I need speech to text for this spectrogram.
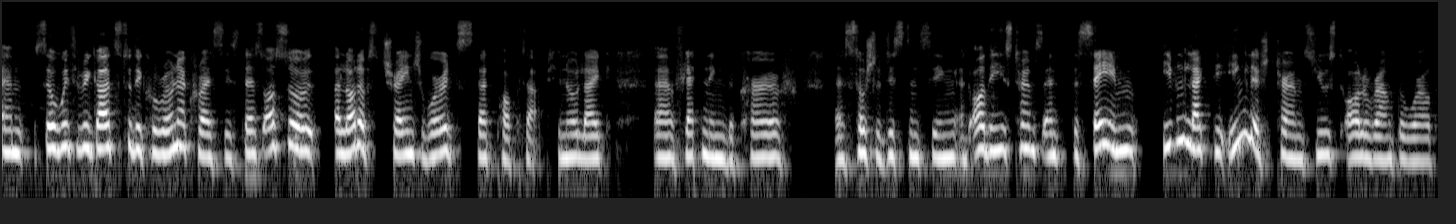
um, so with regards to the corona crisis, there's also a lot of strange words that popped up, you know, like uh, flattening the curve, uh, social distancing, and all these terms. And the same, even like the English terms used all around the world.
